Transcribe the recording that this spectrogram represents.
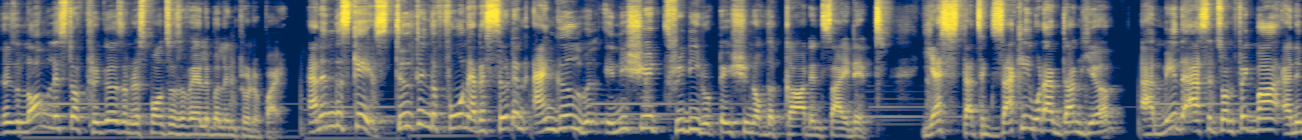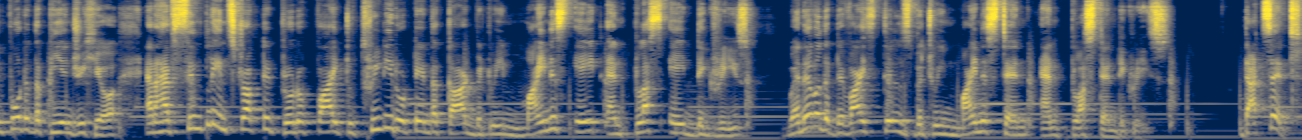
There's a long list of triggers and responses available in Protopie. And in this case, tilting the phone at a certain angle will initiate 3D rotation of the card inside it. Yes, that's exactly what I've done here. I have made the assets on Figma and imported the PNG here and I have simply instructed Protopie to 3D rotate the card between minus 8 and plus 8 degrees whenever the device tilts between minus 10 and plus 10 degrees. That's it.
